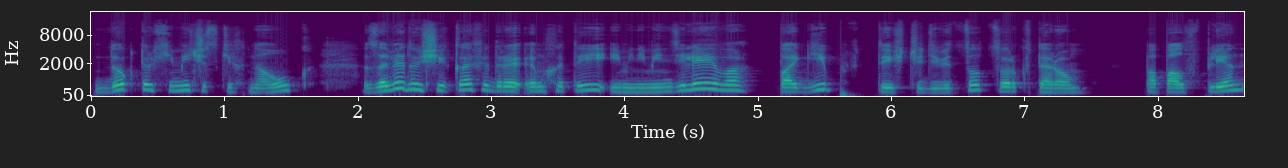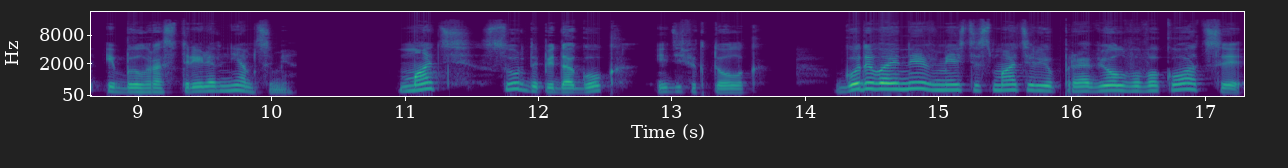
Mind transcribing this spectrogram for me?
доктор химических наук, заведующий кафедрой МХТИ имени Менделеева, погиб в 1942 Попал в плен и был расстрелян немцами. Мать – сурдопедагог и дефектолог. Годы войны вместе с матерью провел в эвакуации,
